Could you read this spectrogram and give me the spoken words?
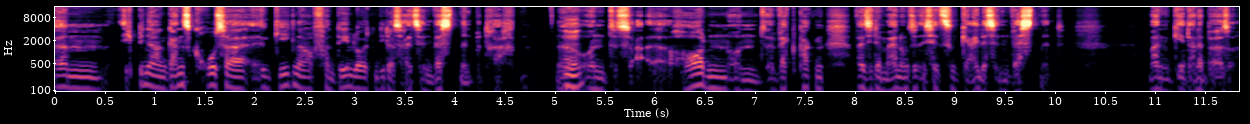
ähm, ich bin ja ein ganz großer äh, Gegner auch von den Leuten, die das als Investment betrachten. Ne? Mhm. Und das äh, Horden und wegpacken, weil sie der Meinung sind, ist jetzt ein geiles Investment. Man geht an eine Börse,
